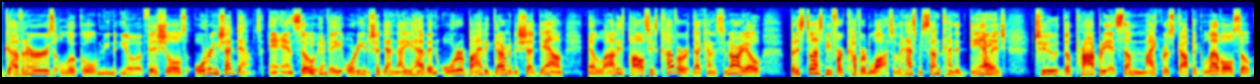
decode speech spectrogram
governors, local you know officials ordering shutdowns. And, so mm-hmm. if they order you to shut down, now you have an order by the government to shut down. And a lot of these policies cover that kind of scenario, but it still has to be for a covered loss. So there has to be some kind of damage right to the property at some microscopic level. So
